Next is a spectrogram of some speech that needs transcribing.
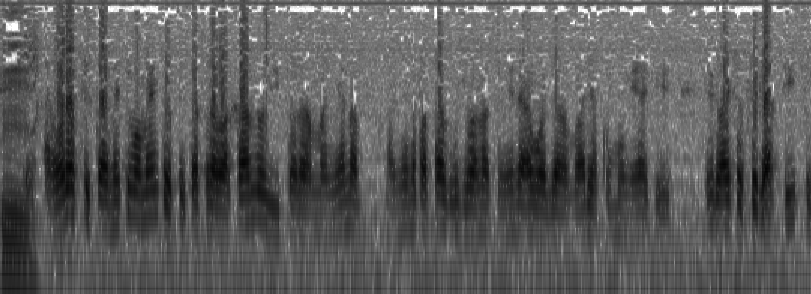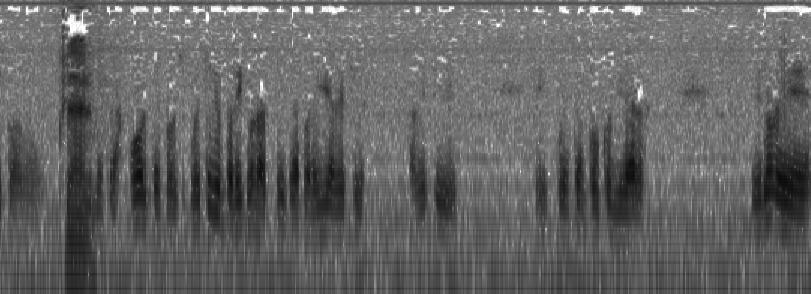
Mm. Eh, ahora se está, en este momento se está trabajando y para mañana, mañana pasado creo que van a tener agua ya varias comunidades que, pero a eso se le asiste con, el transporte, por supuesto que por ahí con la seca, por ahí a veces, a veces eh, cuesta un poco llegar, pero eh,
